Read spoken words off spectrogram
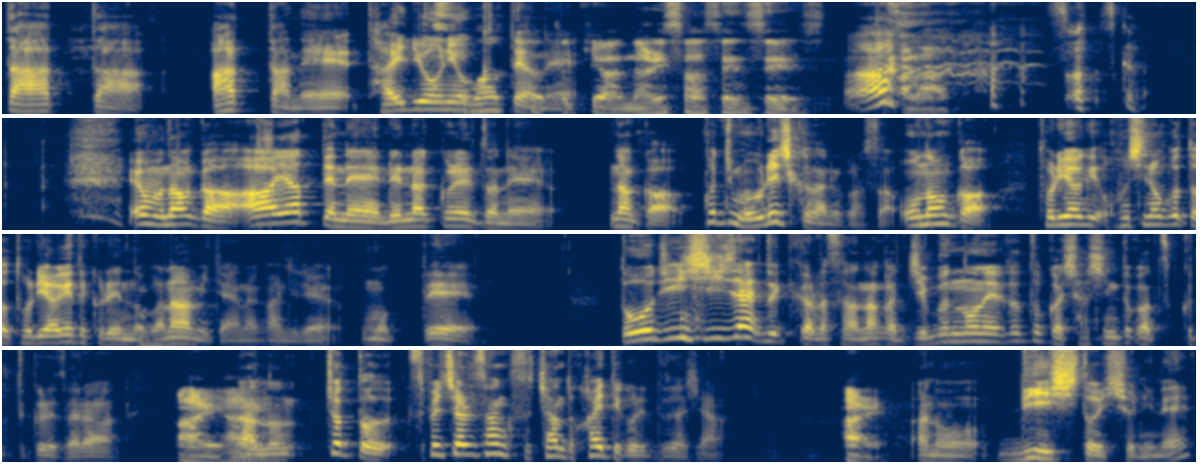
たあった。あったね。大量に送ったよね。終わ時は成沢先生ですから。そうですか でもなんかああやってね連絡くれるとねなんかこっちも嬉しくなるからさ。おなんか取り上げ星のことを取り上げてくれるのかなみたいな感じで思って。同人誌時代の時からさなんか自分のネタとか写真とか作ってくれたら、はいはい。あのちょっとスペシャルサンクスちゃんと書いてくれてたじゃん。はい。あの D 氏と一緒にね。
